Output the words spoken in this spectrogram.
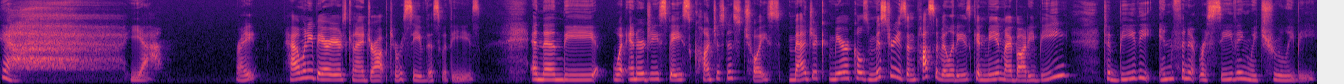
Yeah. Yeah. Right? How many barriers can I drop to receive this with ease? And then the what energy, space, consciousness, choice, magic, miracles, mysteries, and possibilities can me and my body be to be the infinite receiving we truly be.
